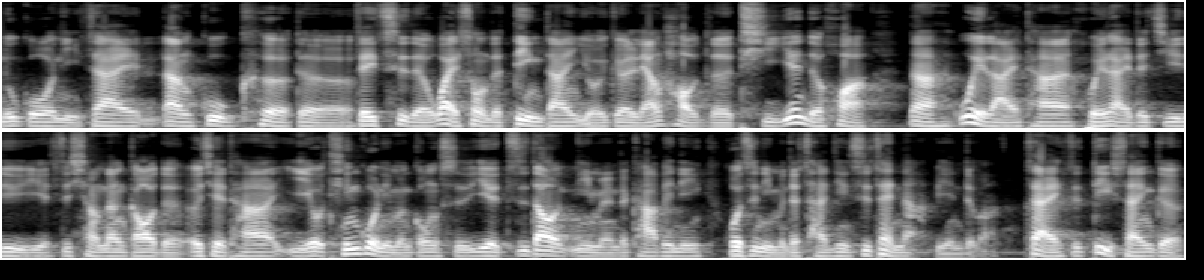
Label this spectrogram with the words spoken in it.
如果你在让顾客的这次的外送的订单有一个良好的体验的话，那未来他回来的几率也是相当高的，而且他也有听过你们公司，也知道你们的咖啡厅或是你们的餐厅是在哪边的嘛。再来是第三个，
